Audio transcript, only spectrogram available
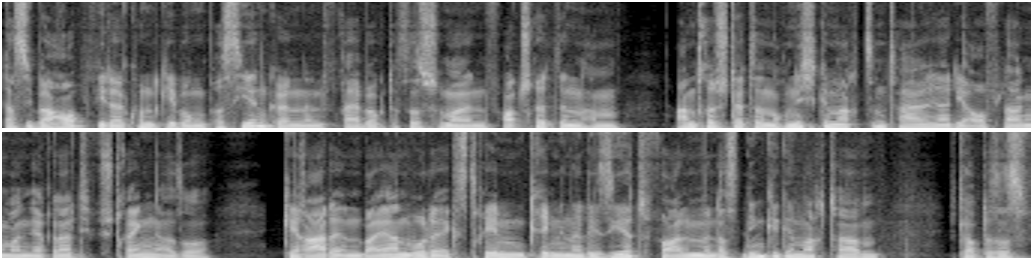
dass überhaupt wieder Kundgebungen passieren können in Freiburg, das ist schon mal ein Fortschritt, den haben andere Städte noch nicht gemacht zum Teil. Ja, die Auflagen waren ja relativ streng, also gerade in Bayern wurde extrem kriminalisiert, vor allem wenn das Linke gemacht haben. Ich glaube, das ist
